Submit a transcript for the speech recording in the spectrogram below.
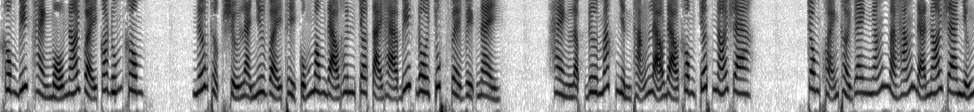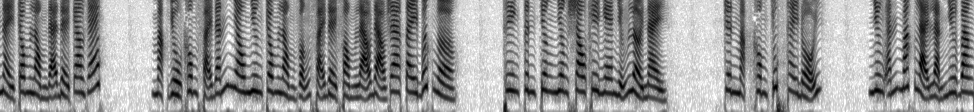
Không biết hàng mộ nói vậy có đúng không? Nếu thực sự là như vậy thì cũng mong đạo huynh cho tại hạ biết đôi chút về việc này. Hàng lập đưa mắt nhìn thẳng lão đạo không chết nói ra. Trong khoảng thời gian ngắn mà hắn đã nói ra những này trong lòng đã đề cao giác. Mặc dù không phải đánh nhau nhưng trong lòng vẫn phải đề phòng lão đạo ra tay bất ngờ. Thiên tinh chân nhân sau khi nghe những lời này. Trên mặt không chút thay đổi. Nhưng ánh mắt lại lạnh như băng.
